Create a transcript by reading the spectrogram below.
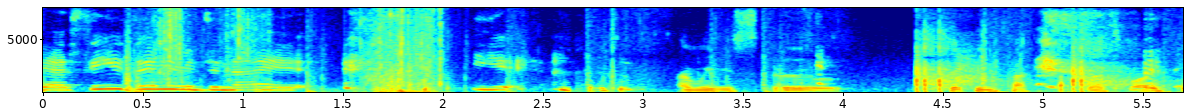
Yeah, see, you didn't even deny it. yeah. I mean, it's true. Taking facts, that's why.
